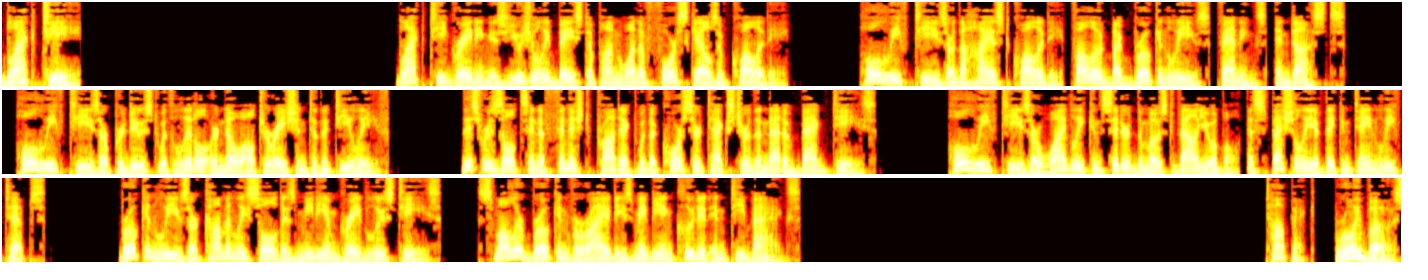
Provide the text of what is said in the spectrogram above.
Black tea Black tea grading is usually based upon one of four scales of quality. Whole leaf teas are the highest quality, followed by broken leaves, fannings, and dusts. Whole leaf teas are produced with little or no alteration to the tea leaf. This results in a finished product with a coarser texture than that of bagged teas. Whole leaf teas are widely considered the most valuable, especially if they contain leaf tips. Broken leaves are commonly sold as medium-grade loose teas. Smaller broken varieties may be included in tea bags. Rooibos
